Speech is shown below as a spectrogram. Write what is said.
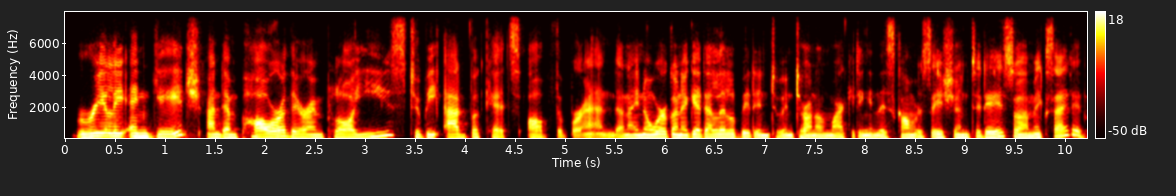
really engage and empower their employees to be advocates of the brand. And I know we're going to get a little bit into internal marketing in this conversation today, so I'm excited.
